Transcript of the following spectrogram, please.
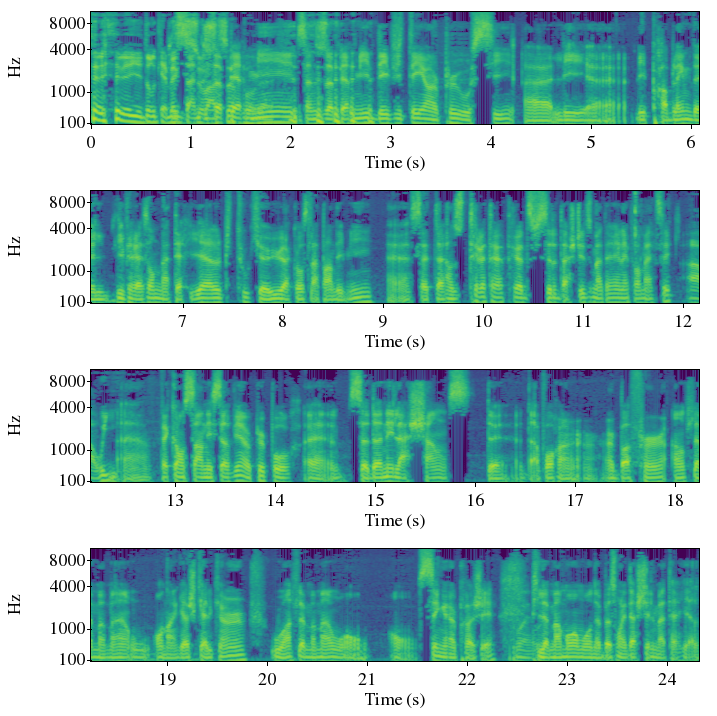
Hydro-Québec ça nous a pour, permis, ça nous a permis d'éviter un peu aussi euh, les euh, les problèmes de livraison de matériel puis tout qu'il y a eu à cause de la pandémie. Euh, ça a été rendu très très très difficile d'acheter du matériel informatique. Ah oui. Euh, fait qu'on s'en est servi un peu pour euh, se donner la chance de d'avoir un, un buffer entre le moment où on engage quelqu'un ou entre le moment où on, on signe un projet Ouais, puis ouais. le moment où on a besoin d'acheter le matériel.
